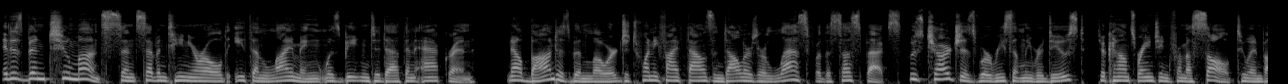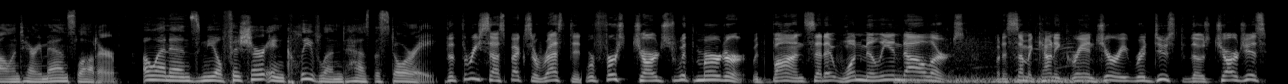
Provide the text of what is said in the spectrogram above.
It has been two months since 17 year old Ethan Liming was beaten to death in Akron. Now, bond has been lowered to $25,000 or less for the suspects, whose charges were recently reduced to counts ranging from assault to involuntary manslaughter. ONN's Neil Fisher in Cleveland has the story. The three suspects arrested were first charged with murder, with bonds set at $1 million. But a Summit County grand jury reduced those charges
